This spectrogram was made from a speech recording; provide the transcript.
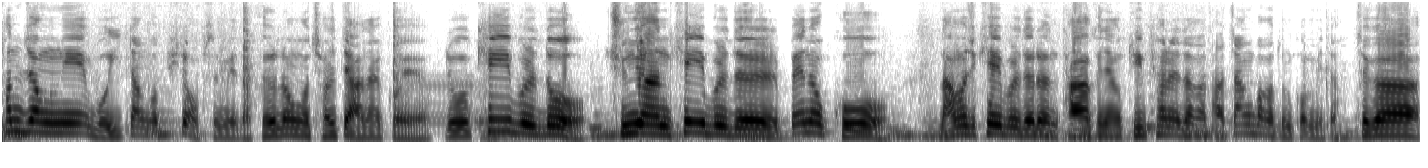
선정리 뭐 이딴 거 필요 없습니다. 그런 거 절대 안 할 거예요. 그리고 케이블도 중요한 케이블들 빼놓고 나머지 케이블들은 다 그냥 뒤편에다가 다 짱박아 둘 겁니다. 제가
